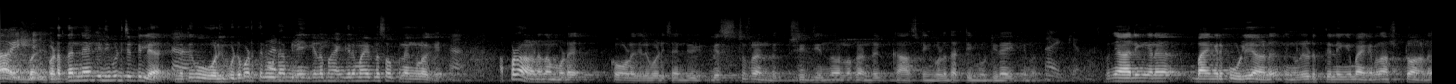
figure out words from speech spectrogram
ആ, ഇവ- ഇവിടെ തന്നെ ഇത് പിടിച്ചിട്ടില്ല. എന്നിട്ട് ഹോളിവുഡ് പടത്തിലൂടെ അഭിനയിക്കുന്ന ഭയങ്കരമായിട്ടുള്ള സ്വപ്നങ്ങളൊക്കെ. അപ്പോഴാണ് നമ്മുടെ കോളേജിൽ പഠിച്ച എന്റെ ബെസ്റ്റ് ഫ്രണ്ട് ഷിജി എന്ന് പറഞ്ഞ ഫ്രണ്ട് കാസ്റ്റിംഗ് കോൾ തട്ടിമുട്ടിയിൽ അയക്കുന്നത്. അപ്പോൾ ഞാനിങ്ങനെ ഭയങ്കര പുളിയാണ്. നിങ്ങൾ എടുത്തില്ലെങ്കിൽ ഭയങ്കര നഷ്ടമാണ്.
